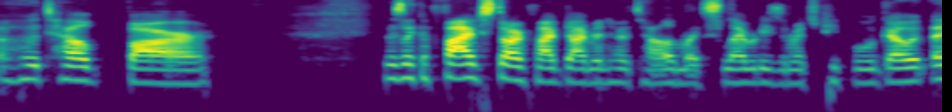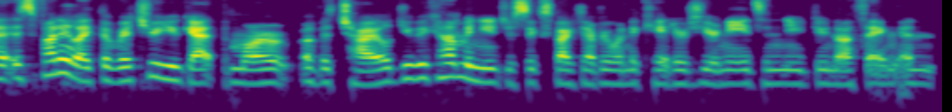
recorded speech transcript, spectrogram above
a hotel bar. It was like a five star, five diamond hotel, and like celebrities and rich people would go. Uh, it's funny, like the richer you get, the more of a child you become, and you just expect everyone to cater to your needs, and you do nothing, and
